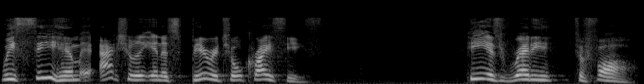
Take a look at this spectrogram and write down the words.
we see him actually in a spiritual crisis. He is ready to fall.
